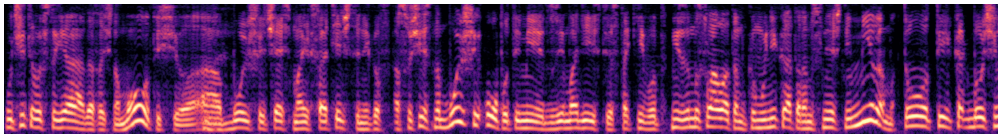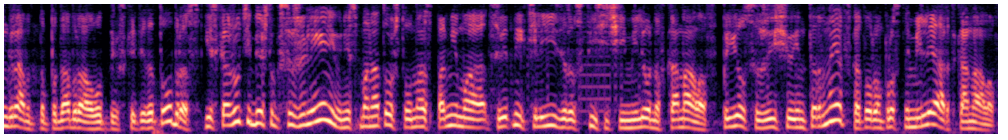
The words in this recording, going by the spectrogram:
Учитывая, что я достаточно молод еще, а большая часть моих соотечественников а существенно больший опыт имеют взаимодействия с таким вот незамысловатым коммуникатором с внешним миром, то ты как бы очень грамотно подобрал вот, так сказать, этот образ. И скажу тебе, что, к сожалению, несмотря на то, что у нас помимо цветных телевизоров с тысячей миллионов каналов, появился же еще интернет, в котором просто миллиард каналов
